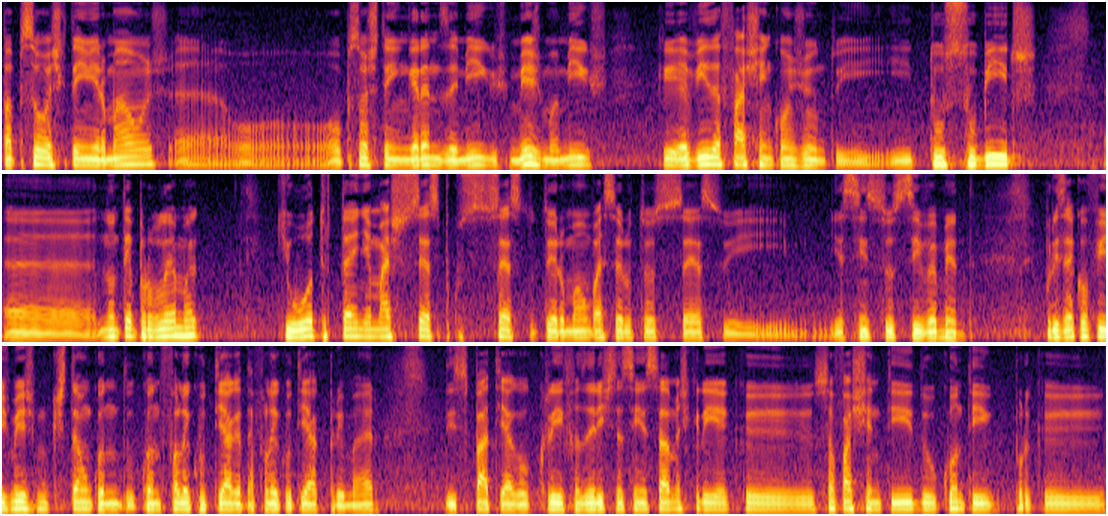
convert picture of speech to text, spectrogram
para pessoas que têm irmãos ah, ou, ou pessoas que têm grandes amigos, mesmo amigos, que a vida faz-se em conjunto e, e tu subires, ah, não tem problema que o outro tenha mais sucesso, porque o sucesso do teu irmão vai ser o teu sucesso e, e assim sucessivamente. Por isso é que eu fiz mesmo questão, quando, quando falei com o Tiago, até falei com o Tiago primeiro, disse, pá Tiago, eu queria fazer isto assim assado, mas queria que só faz sentido contigo, porque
